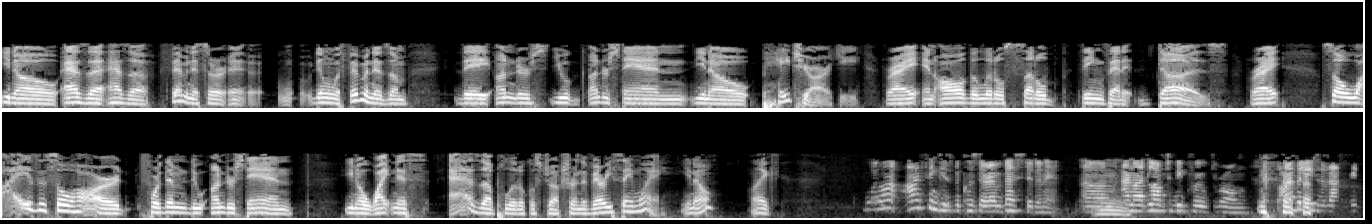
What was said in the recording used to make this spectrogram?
you know, as a as a feminist or uh, dealing with feminism, they under you understand, you know, patriarchy, right, and all the little subtle things that it does, right. So why is it so hard for them to understand, you know, whiteness as a political structure in the very same way, you know, like. Well, I, I think it's because they're invested in it, um, Mm. and I'd love to be proved wrong. But I believe that it's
